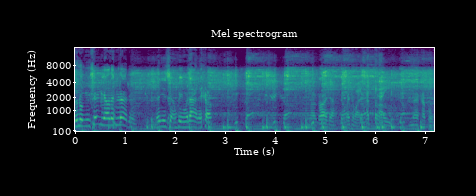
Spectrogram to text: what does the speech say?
สนุกอยู่เช่นเดียวเลยพี่เลิศได้ยินเสียงเพลงไม่ได้เลยครับแล้วก็จะไปถวายพระไตรนะครับผม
